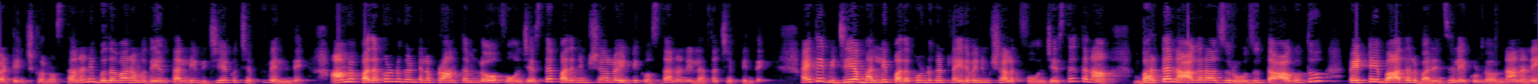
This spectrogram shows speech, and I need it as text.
కట్టించుకొని వస్తానని బుధవారం ఉదయం తల్లి విజయకు చెప్పి వెళ్ళింది. ఆమె పదకొండు గంటల ప్రాంతంలో ఫోన్ చేస్తే పది నిమిషాల్లో ఇంటికి వస్తానని లత చెప్పింది. అయితే విజయ మళ్ళీ పదకొండు గంటల ఇరవై నిమిషాలకు ఫోన్ చేస్తే తన భర్త నాగరాజు రోజు తాగుతూ పెట్టే బాధలు భరించలేకుండా ఉన్నానని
